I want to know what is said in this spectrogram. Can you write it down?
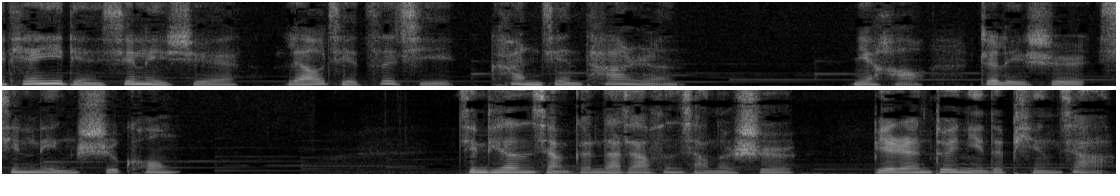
天一点心理学，了解自己，看见他人。你好，这里是心灵时空。今天想跟大家分享的是，别人对你的评价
